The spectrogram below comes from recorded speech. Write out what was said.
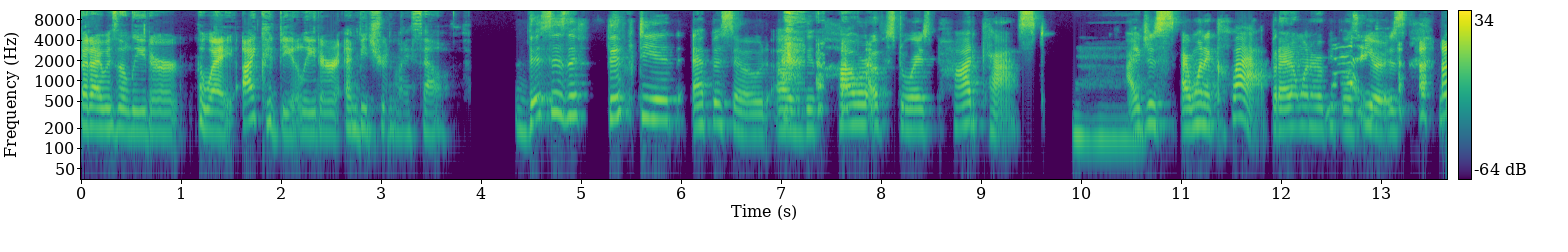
but I was a leader the way I could be a leader and be true to myself. This is the 50th episode of the Power of Stories podcast. Mm-hmm. I just I want to clap, but I don't want to hurt people's ears. we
